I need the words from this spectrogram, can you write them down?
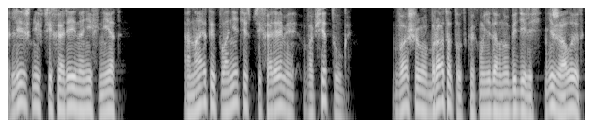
Лишних психарей на них нет. А на этой планете с психарями вообще туго. Вашего брата тут, как мы недавно убедились, не жалуют.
